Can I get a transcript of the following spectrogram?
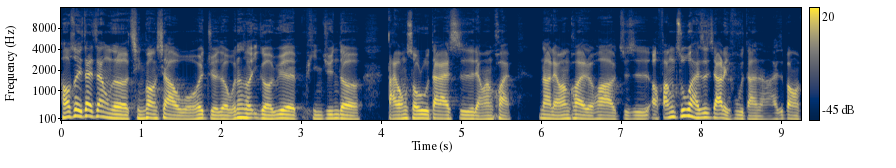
好，所以在这样的情况下，我会觉得我那时候一个月平均的打工收入大概是两万块。那两万块的话，就是哦，房租还是家里负担啊，还是帮我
